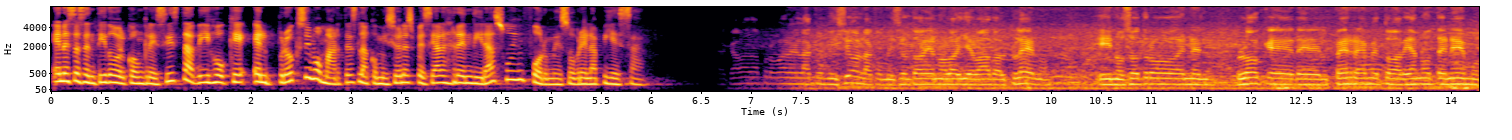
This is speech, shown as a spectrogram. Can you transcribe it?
En ese sentido, el congresista dijo que el próximo martes la Comisión Especial rendirá su informe sobre la pieza en la comisión, la comisión todavía no lo ha llevado al pleno y nosotros en el bloque del PRM todavía no tenemos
